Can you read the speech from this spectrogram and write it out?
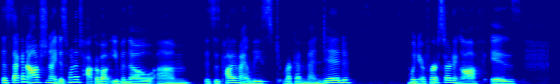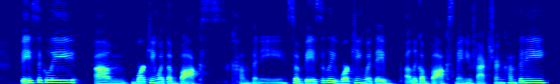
The second option i just want to talk about even though um this is probably my least recommended when you're first starting off is basically um, working with a box company. So basically working with a like a box manufacturing company.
